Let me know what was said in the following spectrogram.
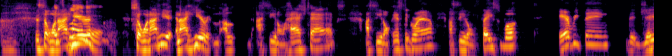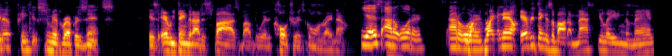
And so when Explain I hear it. So when I hear and I hear it, I, I see it on hashtags, I see it on Instagram, I see it on Facebook. Everything that Jada Pinkett Smith represents is everything that I despise about the way the culture is going right now. Yeah, it's out of order. It's out of order. Right, right now, everything is about emasculating the man.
